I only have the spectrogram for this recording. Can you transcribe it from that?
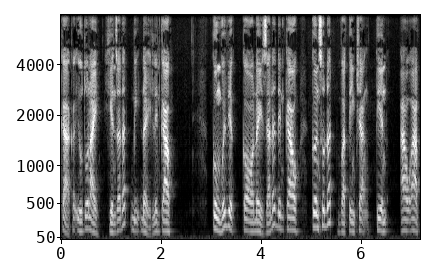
cả các yếu tố này khiến giá đất bị đẩy lên cao. Cùng với việc cò đẩy giá đất lên cao, cơn sốt đất và tình trạng tiền ao ạt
